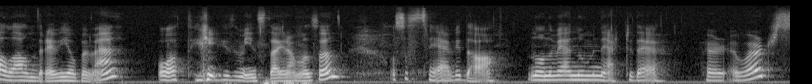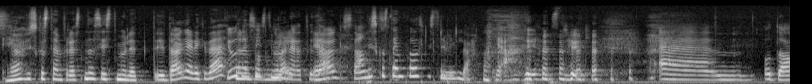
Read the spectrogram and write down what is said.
alle andre vi jobber med, og til liksom Instagram og sånn. Og så ser vi da, nå når vi er nominert til det Her Awards ja, husk å stemme forresten. Det er siste mulighet i dag, er det ikke det? Jo, det er siste mulighet i dag, sant. Vi skal stemme på oss hvis dere vil, da. Ja, jeg vil. Um, og da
